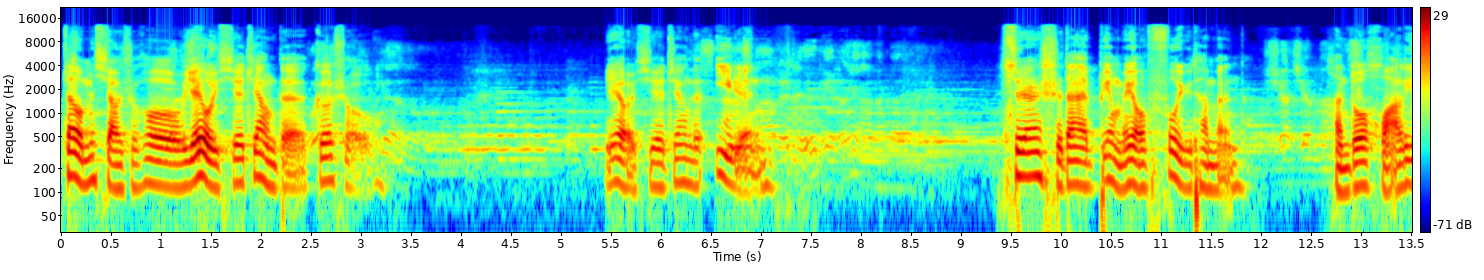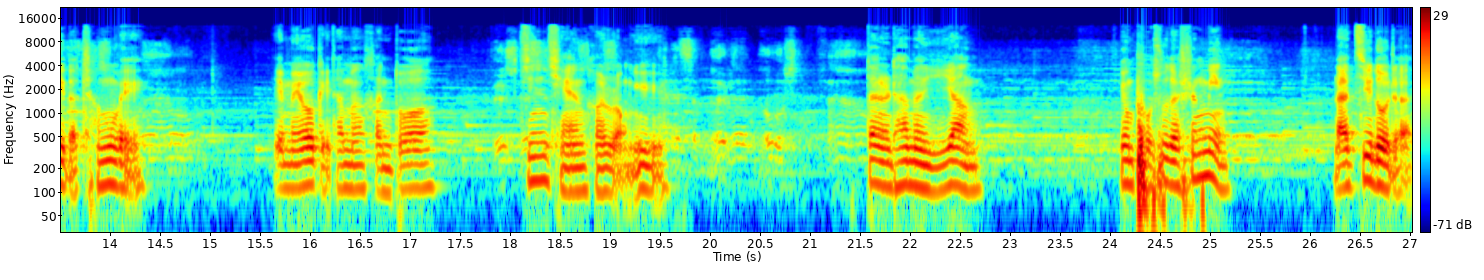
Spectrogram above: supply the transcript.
在我们小时候，也有一些这样的歌手，也有一些这样的艺人。虽然时代并没有赋予他们很多华丽的称谓，也没有给他们很多金钱和荣誉，但是他们一样用朴素的生命来记录着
